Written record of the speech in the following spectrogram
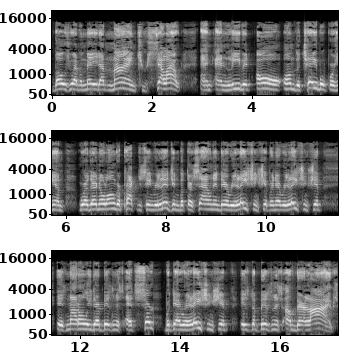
those who have made up mind to sell out and, and leave it all on the table for him where they're no longer practicing religion, but they're sound in their relationship and their relationship is not only their business at certain, but their relationship is the business of their lives,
